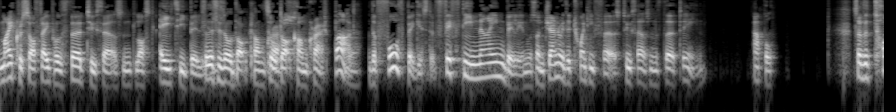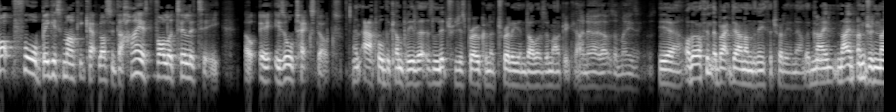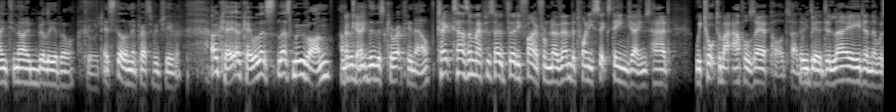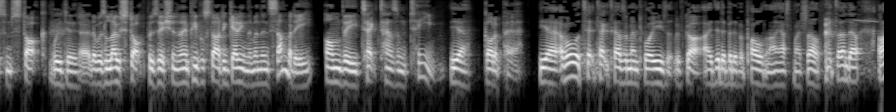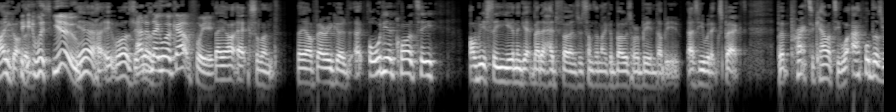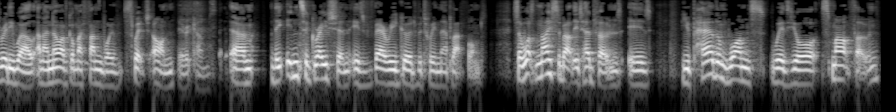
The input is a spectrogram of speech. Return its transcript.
Microsoft, April the 3rd, 2000, lost 80 billion. So this is all dot com. It's all dot com crash. But the fourth biggest at 59 billion was on January the 21st, 2013, Apple. So the top four biggest market cap losses, the highest volatility, oh, is all tech stocks. And Apple, the company that has literally just broken a trillion dollars in market cap. I know, that was amazing. Yeah, although I think they're back down underneath the trillion now. They're nine nine hundred ninety nine billion dollars. Good. It's still an impressive achievement. Okay, okay. Well, let's let's move on. I'm Okay. going to do this correctly now. TechTasm episode 35 from November 2016, James, had. We talked about Apple's AirPods, how they'd We been did. delayed and there was some stock. We did. Uh, there was a low stock position, and then people started getting them, and then somebody on the TechTasm team Yeah, got a pair. Yeah. Of all the Te- TechTasm employees that we've got, I did a bit of a poll and I asked myself, and it turned out I got It them. was you. yeah, it was. It How was. did they work out for you? They are excellent. They are very good. Uh, audio quality, obviously, you're going to get better headphones with something like a Bose or a B&W, as you would expect. But practicality, what Apple does really well, and I know I've got my fanboy switch on, Here it comes. um, the integration is very good between their platforms. So what's nice about these headphones is you pair them once with your smartphone,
